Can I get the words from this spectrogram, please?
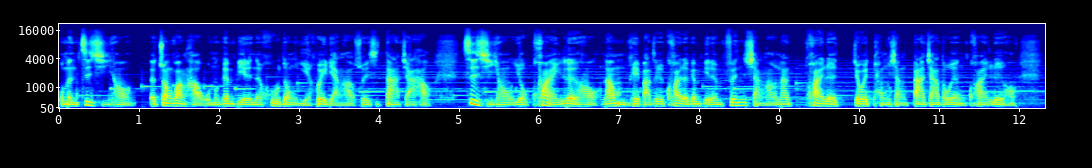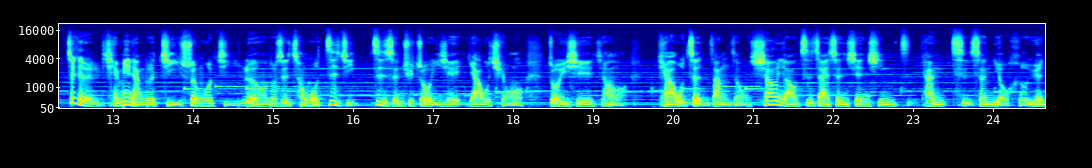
我们自己哈的状况好，我们跟别人的互动也会良好，所以是大家好，自己哈有快乐哈，然后我们可以把这个快乐跟别人分享哈，那快乐就会同享，大家都会很快乐哈。这个前面两个己顺或己乐哈，都是从我自己自身去做一些要求，做一些叫调整这样子哦。逍遥自在神仙行，只看此生有何愿。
